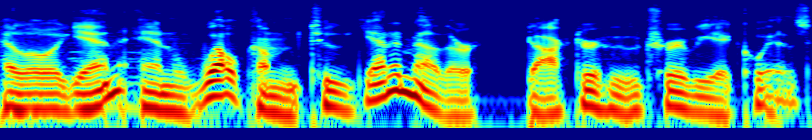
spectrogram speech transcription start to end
Hello again, and welcome to yet another Doctor Who trivia quiz.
